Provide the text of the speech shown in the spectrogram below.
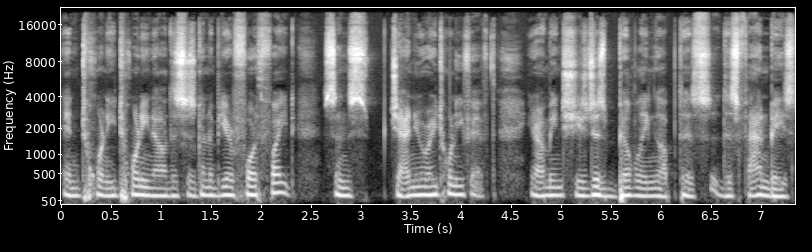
In 2020 now, this is going to be her fourth fight since January 25th. You know, I mean, she's just building up this this fan base,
